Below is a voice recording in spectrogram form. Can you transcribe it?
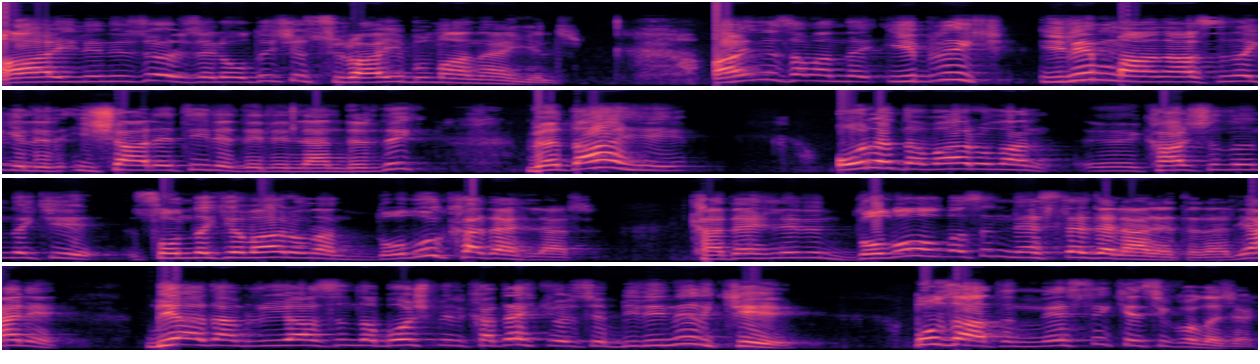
Ailenize özel olduğu için sürahi bu manaya gelir. Aynı zamanda ibrik ilim manasına gelir işaretiyle delillendirdik. Ve dahi orada var olan e, karşılığındaki sondaki var olan dolu kadehler kadehlerin dolu olması nesle delalet eder. Yani bir adam rüyasında boş bir kadeh görse bilinir ki bu zatın nesli kesik olacak.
